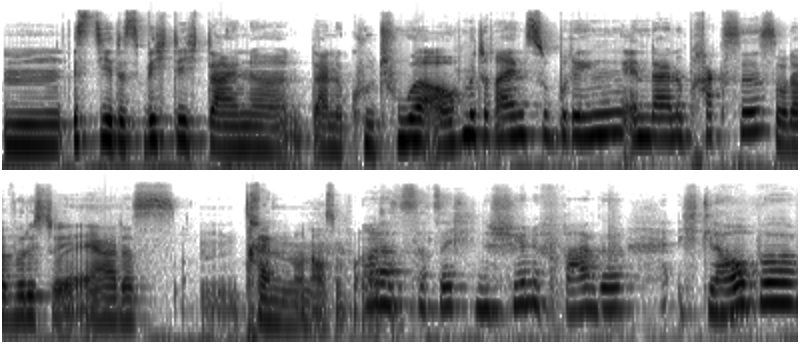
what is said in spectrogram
Mm, Ist dir das wichtig, deine, deine Kultur auch mit reinzubringen in deine Praxis oder würdest du eher das mm, trennen und außen vor Oh, lassen? das ist tatsächlich eine schöne Frage. Ich glaube,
